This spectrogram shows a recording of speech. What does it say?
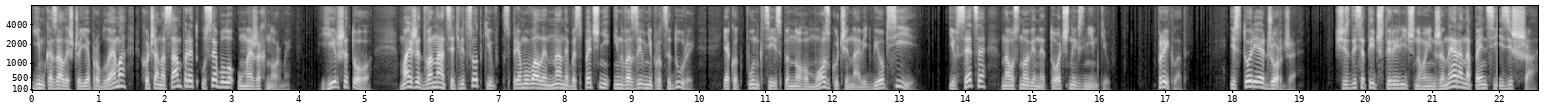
Їм казали, що є проблема, хоча насамперед усе було у межах норми. Гірше того, майже 12% спрямували на небезпечні інвазивні процедури, як от пункції спинного мозку чи навіть біопсії. І все це на основі неточних знімків. Приклад. Історія Джорджа. 64-річного інженера на пенсії зі США.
